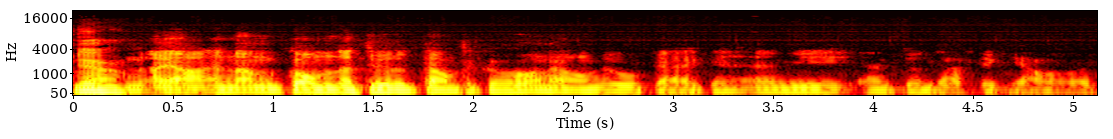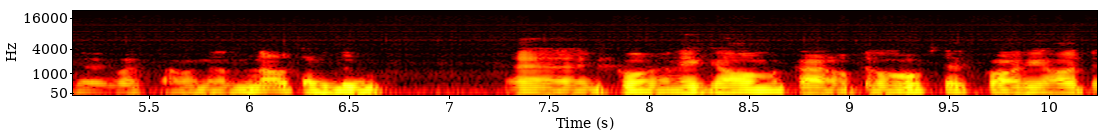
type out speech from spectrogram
Ja. Nou ja, en dan komt natuurlijk tante corona om de hoek kijken. En, die, en toen dacht ik, ja, wat, wat gaan we dan nou toch doen? Uh, Cor en ik houden elkaar op de hoogte. Cor die houdt,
